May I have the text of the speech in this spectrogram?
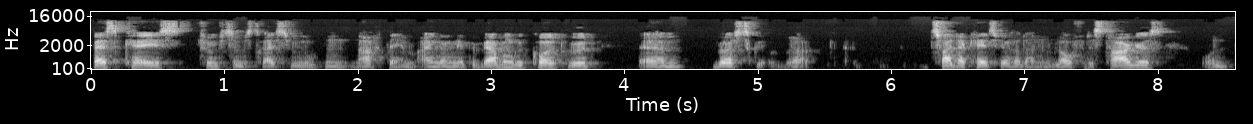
Best Case 15 bis 30 Minuten nach dem Eingang der Bewerbung gecallt wird. Ähm, worst, oder, zweiter Case wäre dann im Laufe des Tages und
